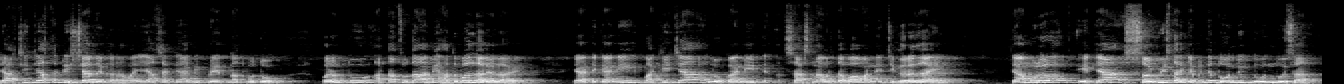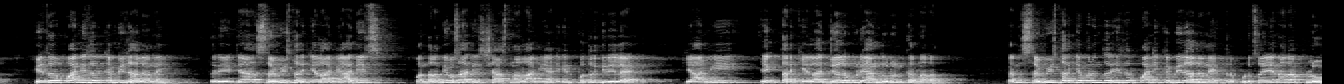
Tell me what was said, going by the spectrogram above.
जास्तीत जास्त डिस्चार्ज करावा यासाठी आम्ही प्रयत्नात होतो. परंतु आतासुद्धा आम्ही हतबल झालेलो आहे. या ठिकाणी बाकीच्या लोकांनी त्या- शासनावर दबाव आणण्याची गरज आहे. त्यामुळं येत्या सव्वीस तारखे म्हणजे दोन दिव दोन दिवसात हे जर पाणी जर कमी झालं नाही तर येत्या सव्वीस तारखेला आम्ही आधीच पंधरा दिवस आधी शासनाला आम्ही या ठिकाणी पत्र दिलेलं आहे की आम्ही एक तारखेला जलबुडी आंदोलन करणार आहोत. कारण सव्वीस तारखेपर्यंत जर हे जर पाणी कमी झालं नाही तर पुढचा येणारा फ्लो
